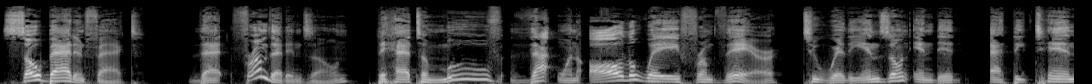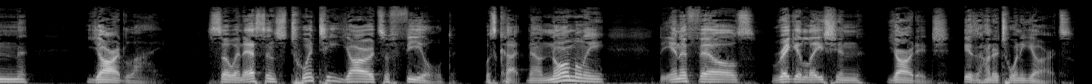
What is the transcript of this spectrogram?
So bad, in fact, that from that end zone, they had to move that one all the way from there to where the end zone ended at the 10 yard line. So in essence, 20 yards of field was cut. Now, normally the NFL's regulation yardage is 120 yards,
